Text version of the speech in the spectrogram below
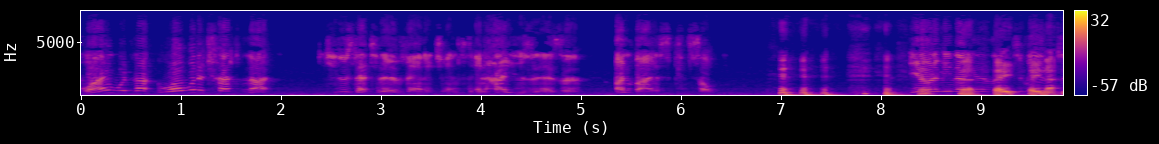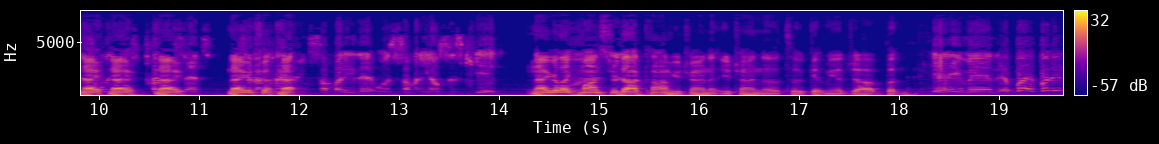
Why would not? Why would a track not use that to their advantage and, and hire you as an unbiased consultant? you know what I mean? Now, hey, hey, now, now, now, now, now you're trying hiring somebody that was somebody else's kid. Now you're like or, Monster.com. You're trying to you're trying to, to get me a job, but hey, man, but but it,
